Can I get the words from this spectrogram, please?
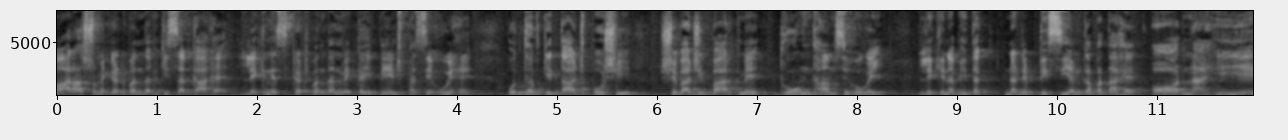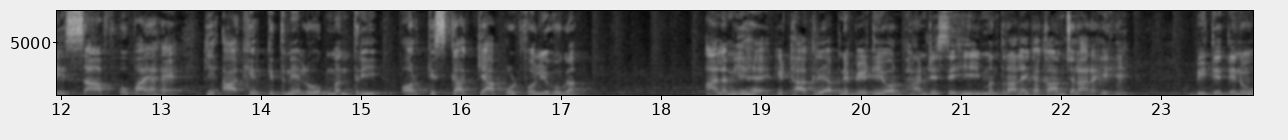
महाराष्ट्र में गठबंधन की सरकार है, लेकिन इस गठबंधन में कई पेंच फंसे हुए हैं। उद्धव की ताजपोशी शिवाजी पार्क में धूमधाम से हो गई, लेकिन अभी तक न डिप्टी सीएम का पता है और न ही ये साफ़ हो पाया है कि आखिर कितने लोग मंत्री और किसका क्या पोर्टफोलियो होगा। आलम यह है कि ठाकरे अपने बेटे और भांजे से ही मंत्रालय का काम चला रहे हैं। बीते दिनों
